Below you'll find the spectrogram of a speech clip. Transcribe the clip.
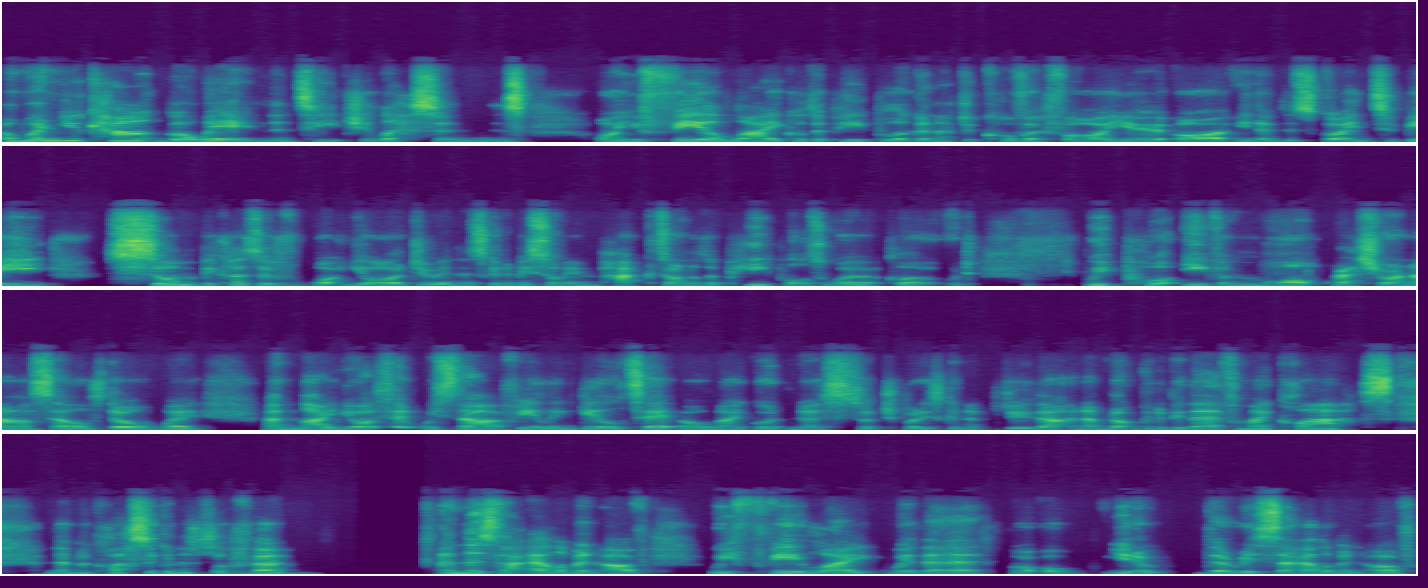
And when you can't go in and teach your lessons or you feel like other people are going to have to cover for you or you know there's going to be some because of what you're doing there's going to be some impact on other people's workload we put even more pressure on ourselves, don't we? And like mm-hmm. you're saying, we start feeling guilty. Oh my goodness, such a body's going to do that. And I'm not going to be there for my class. And then my class are going to suffer. Mm-hmm. And there's that element of we feel like we're there, or, or, you know, there is that element of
